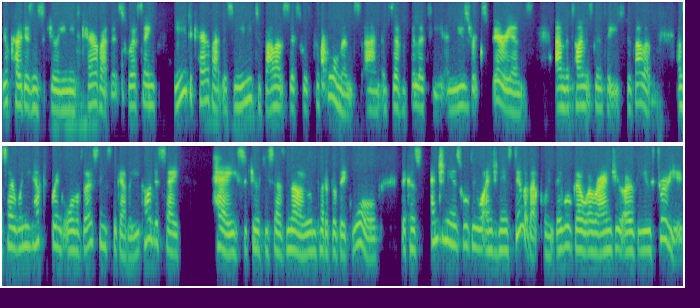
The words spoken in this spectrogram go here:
your code isn't secure. You need to care about this." We're saying you need to care about this, and you need to balance this with performance and observability and user experience and the time it's going to take you to develop. And so, when you have to bring all of those things together, you can't just say, "Hey, security says no," and put up a big wall, because engineers will do what engineers do at that point. They will go around you, over you, through you,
